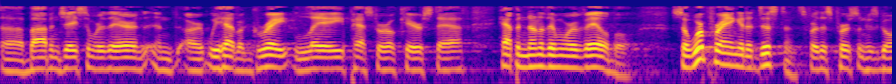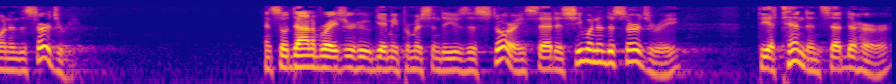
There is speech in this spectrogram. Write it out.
uh, Bob and Jason were there, and, and our, we have a great lay pastoral care staff. Happened none of them were available. So we're praying at a distance for this person who's going into surgery. And so Donna Brazier, who gave me permission to use this story, said as she went into surgery, the attendant said to her,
